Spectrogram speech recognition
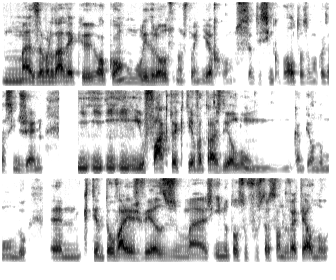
Mas a verdade é que Ocon liderou, se não estou em erro, com 65 voltas ou uma coisa assim do género, e, e, e, o facto é que teve atrás dele um, campeão do mundo um, que tentou várias vezes, mas e notou-se a frustração de Vettel no,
